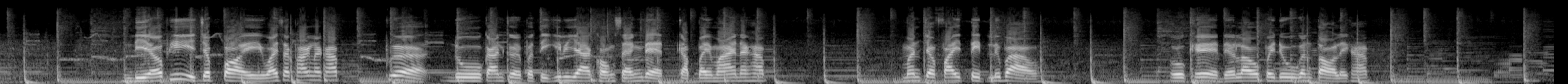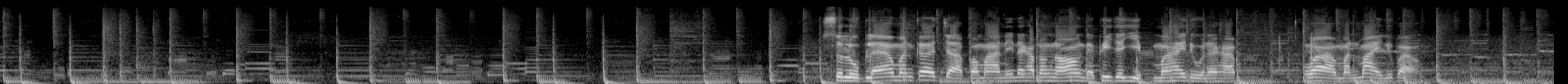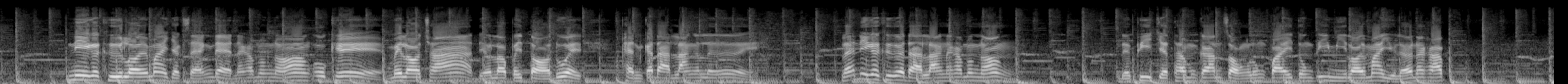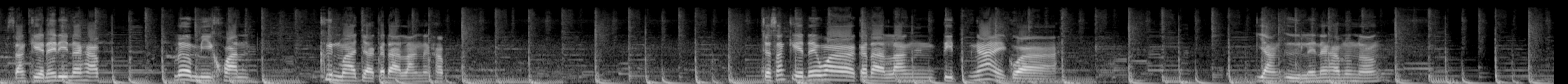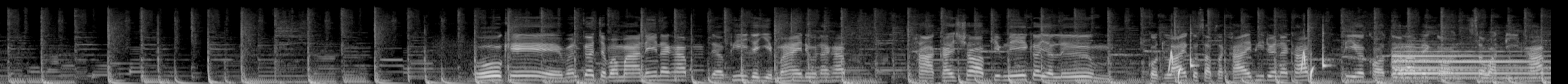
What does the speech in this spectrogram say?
ๆ เดี๋ยวพี่จะปล่อยไว้สักพักนะครับ เพื่อดูการเกิดปฏิกิริยาของแสงแดดกับใบไม้นะครับ มันจะไฟติดหรือเปล่า โอเค เดี๋ยวเราไปดูกันต่อเลยครับ สรุปแล้วมันก็จะประมาณนี้นะครับน้องๆ เดี๋ยวพี่จะหยิบมาให้ดูนะครับ ว่ามันไหม้หรือเปล่า นี่ก็คือรอยไหม้จากแสงแดดนะครับน้องๆ โอเค ไม่รอช้า เดี๋ยวเราไปต่อด้วยแผ่นกระดาษลังกันเลย และนี่ก็คือกระดาษลังนะครับน้องๆ เดี๋ยวพี่จะทำการส่องลงไปตรงที่มีรอยไหม้อยู่แล้วนะครับ สังเกตให้ดีนะครับ เริ่มมีควันขึ้นมาจากกระดาษลังนะครับ จะสังเกตได้ว่ากระดาษลังติดง่ายกว่า อย่างอื่นเลยนะครับน้องๆโอเค มันก็จะประมาณนี้นะครับ เดี๋ยวพี่จะหยิบมาให้ดูนะครับ หากใครชอบคลิปนี้ก็อย่าลืม กดไลค์กด Subscribe พี่ด้วยนะครับ พี่ก็ขอตัวลาไปก่อน สวัสดีครับ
